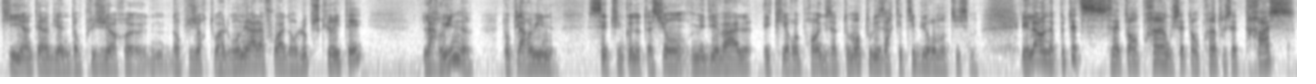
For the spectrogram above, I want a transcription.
qui interviennent dans plusieurs, dans plusieurs toiles, où on est à la fois dans l'obscurité, la ruine. Donc, la ruine, c'est une connotation médiévale et qui reprend exactement tous les archétypes du romantisme. Et là, on a peut-être cet emprunt ou cette empreinte ou cette trace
